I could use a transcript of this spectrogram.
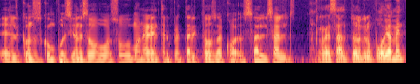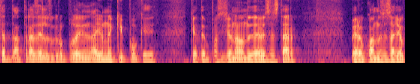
él con sus composiciones o su manera de interpretar y todo, sacó- sal- sal- resaltó el grupo. Obviamente atrás de los grupos hay, un- hay un equipo que, que te posiciona donde debes estar. Pero cuando se salió,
